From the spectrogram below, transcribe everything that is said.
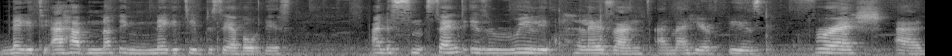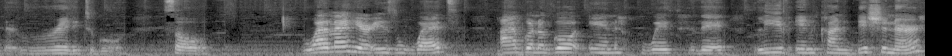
negative i have nothing negative to say about this. And the scent is really pleasant and my hair feels fresh and ready to go. So while my hair is wet I'm gonna go in with the leave-in conditioner.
